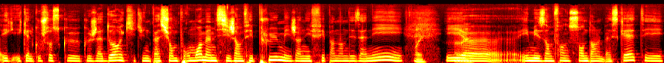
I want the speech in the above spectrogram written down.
est, est quelque chose que, que j'adore et qui est une passion pour moi, même si j'en fais plus, mais j'en ai fait pendant des années. Et, Oui. et, Ah ouais. euh, et mes enfants sont dans le basket. Et,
